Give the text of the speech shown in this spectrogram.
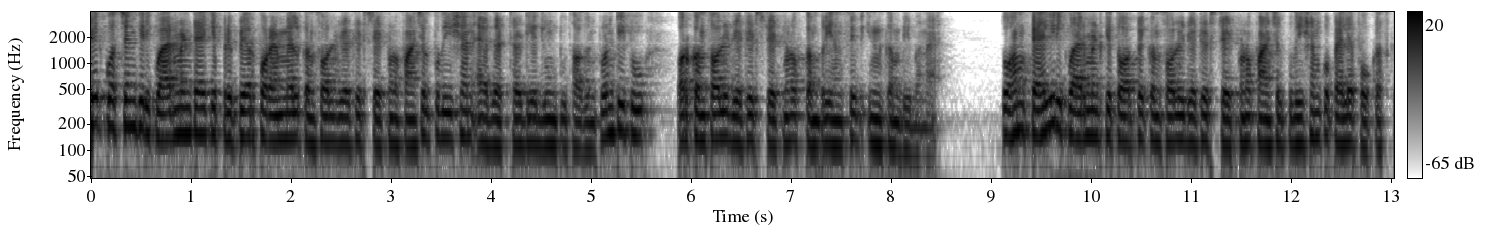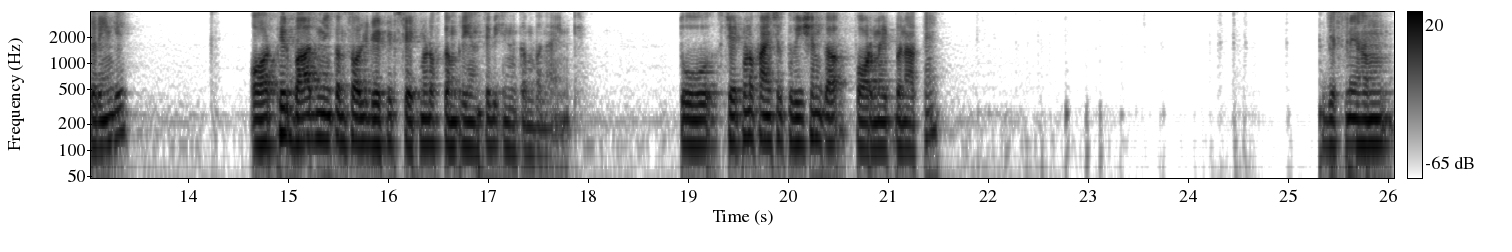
फिर क्वेश्चन की रिक्वायरमेंट है कि prepare for M L consolidated statement of financial position as at thirty June 2022 और consolidated statement of comprehensive income भी बनाए। तो हम पहली रिक्वायरमेंट के तौर पे consolidated statement of financial position को पहले फोकस करेंगे। और फिर बाद में consolidated statement of comprehensive income बनाएँगे। तो स्टेटमेंट ऑफ़ फाइनेंशियल पोजीशन का फॉर्मेट बनाते हैं। जिसमें हम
